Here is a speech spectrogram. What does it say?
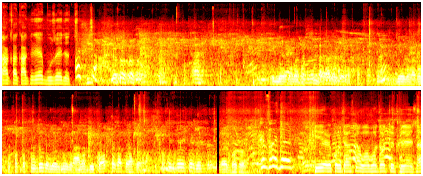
কাকা কাকিরে বুঝিয়ে দিচ্ছে। ভদর। কি কবিতা আছে না? ও বদর তুই ফিরে এসা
